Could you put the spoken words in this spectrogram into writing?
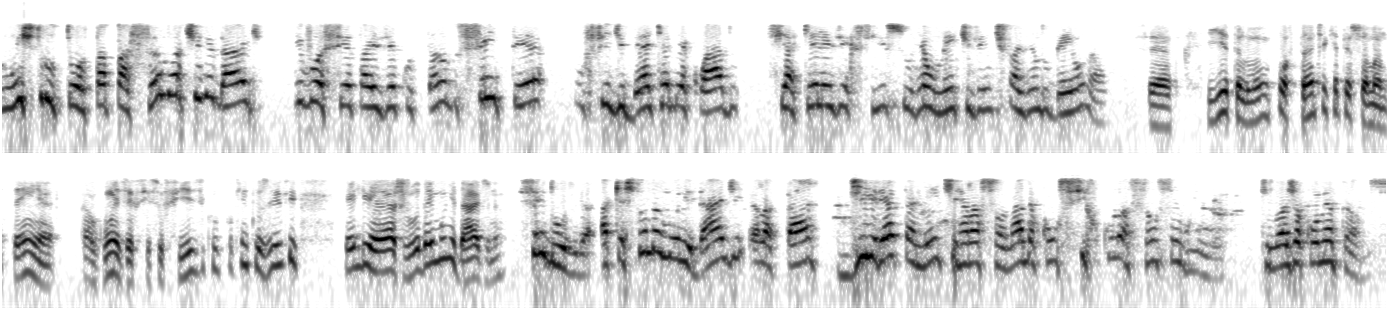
o instrutor está passando a atividade e você está executando sem ter o feedback adequado se aquele exercício realmente vem te fazendo bem ou não. Certo. E Ítalo, o importante é que a pessoa mantenha algum exercício físico, porque inclusive ele ajuda a imunidade, né? Sem dúvida. A questão da imunidade ela está diretamente relacionada com circulação sanguínea, que nós já comentamos.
